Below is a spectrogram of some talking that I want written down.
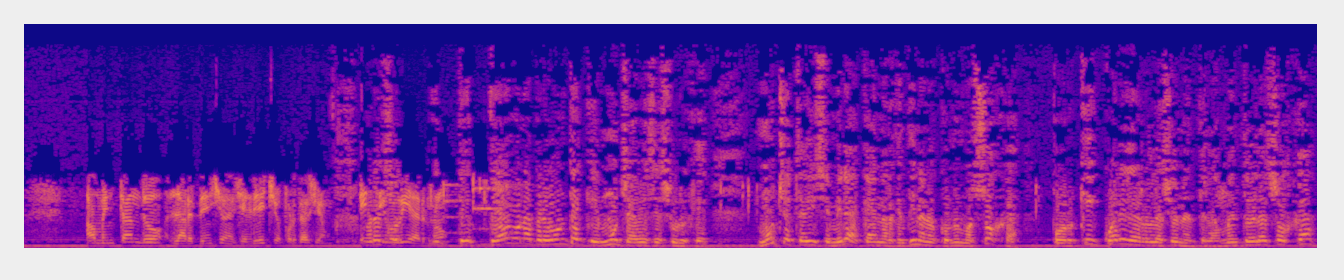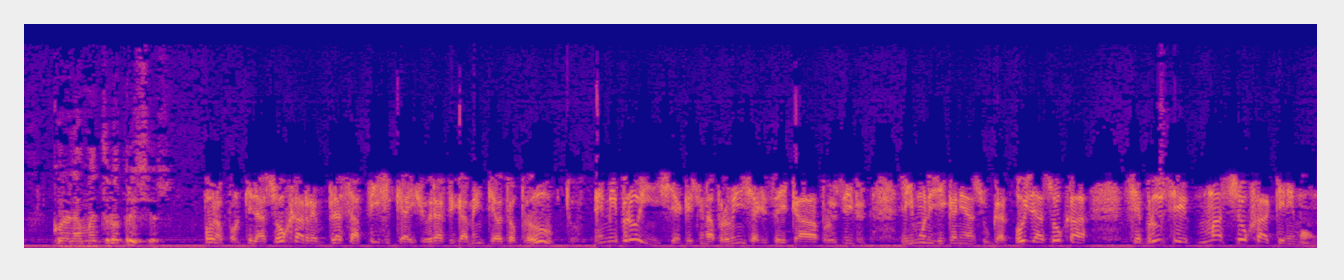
Aumentando las retenciones el derecho a exportación. Este gobierno... Te, hago una pregunta que muchas veces surge. Muchos te dicen, mira, acá en Argentina no comemos soja. ¿Por qué? ¿Cuál es la relación entre el aumento de la soja con el aumento de los precios? Bueno, porque la soja reemplaza física y geográficamente a otros productos. En mi provincia, que es una provincia que se dedicaba a producir limones y caña de azúcar, hoy la soja se produce más soja que limón.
